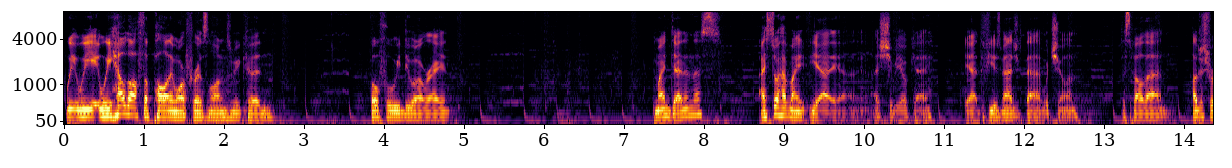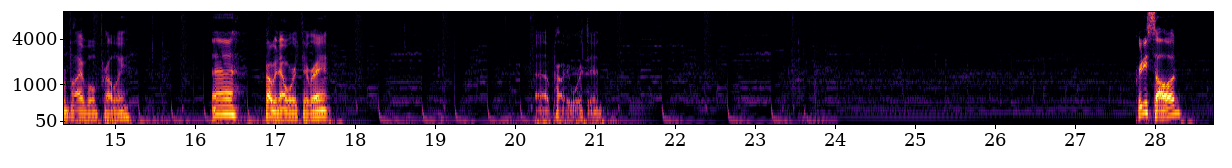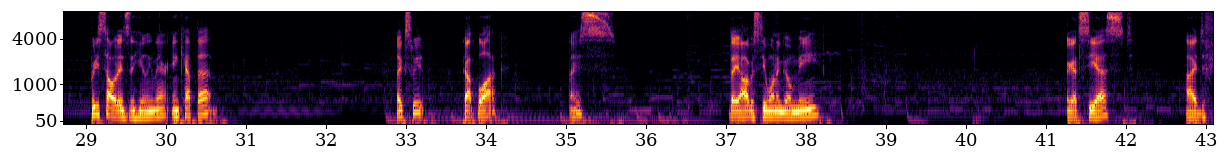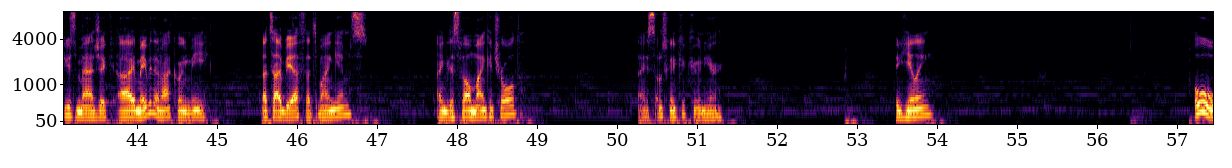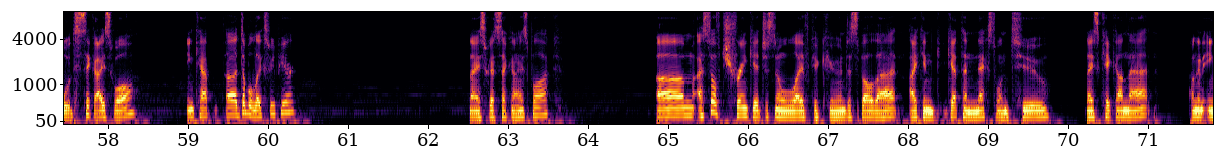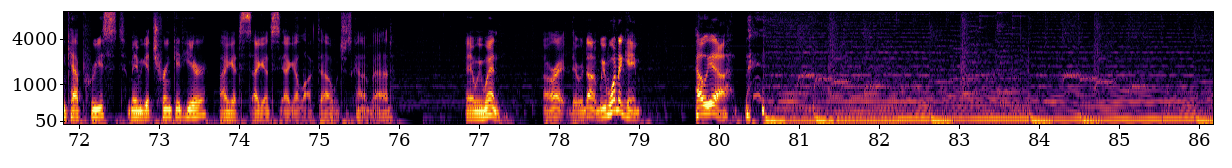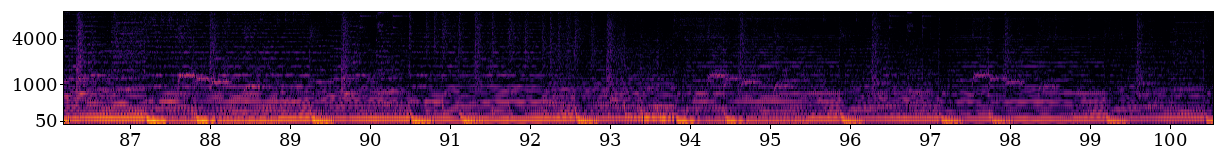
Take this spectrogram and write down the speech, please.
We, we, we held off the polymorph for as long as we could. Hopefully we do alright. Am I dead in this? I still have my... Yeah, yeah. I should be okay. Yeah, diffuse magic that. We're chilling. Dispel that. I'll just revival, probably. Eh, probably not worth it, right? Uh, probably worth it. Pretty solid. Pretty solid instant healing there. Incap that. Leg sweep. Got block. Nice. They obviously want to go me. I got CS. I diffuse magic. Uh, maybe they're not going me. That's IBF. That's mind games. I can dispel mind controlled. Nice. I'm just gonna cocoon here. Big healing. Oh, sick ice wall. Incap. Uh, double leg sweep here. Nice. We got second ice block. Um, I still have trinket, just no life cocoon to spell that. I can get the next one too. Nice kick on that. I'm gonna incap priest. Maybe get trinket here. I get, I get, I got locked out, which is kind of bad. And we win. All right, there we're done. We won a game. Hell yeah.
